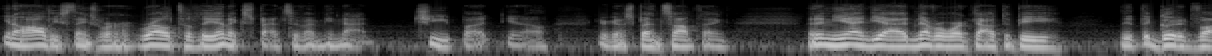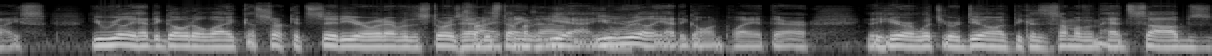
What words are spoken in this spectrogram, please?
you know, all these things were relatively inexpensive. I mean, not cheap, but you know, you're going to spend something. And in the end, yeah, it never worked out to be the, the good advice. You really had to go to like a Circuit City or whatever the stores had Try this stuff. on. Yeah, you Yeah. really had to go and play it there to hear what you were dealing with because some of them had subs,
